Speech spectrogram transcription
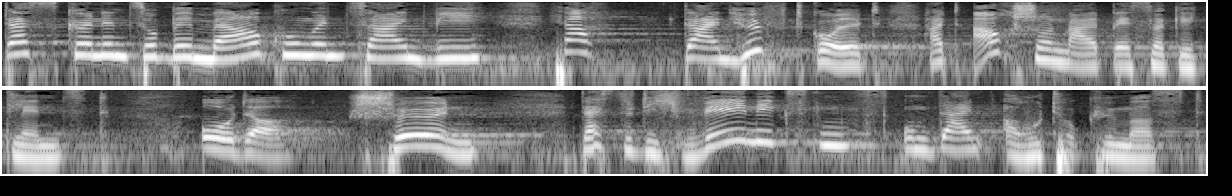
Das können so Bemerkungen sein wie, ja, dein Hüftgold hat auch schon mal besser geglänzt. Oder schön, dass du dich wenigstens um dein Auto kümmerst.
